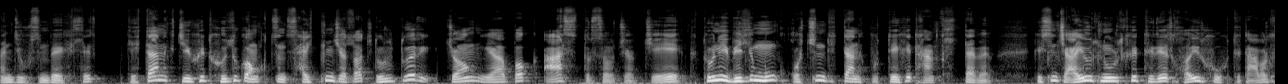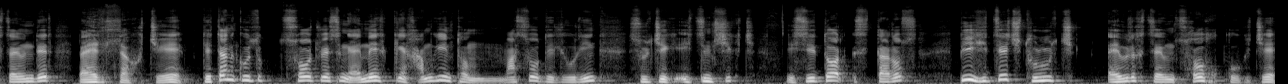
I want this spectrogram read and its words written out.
Анди үгсэн бэ гэхлээр Титаник живхэд хөлөг онгоцонд саятан жолоож 4-р Жон Ябог Астер сууж явжээ. Түүний бэлэн мөнгө 30 Титаник бүтээхэд хангалттай байв. Гэсэн ч аюул нүүрлэхэд тэрээр хоёр хүүхдэд аврах завин дээр байрлалаа өгчээ. Титаник хөлөг сууж байсан Америкийн хамгийн том масуу дэлгүүрийн сүлжээг эзэмшигч Исидор Старус би хизээч төрүүлж авирах завинд суухгүй гэжээ.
